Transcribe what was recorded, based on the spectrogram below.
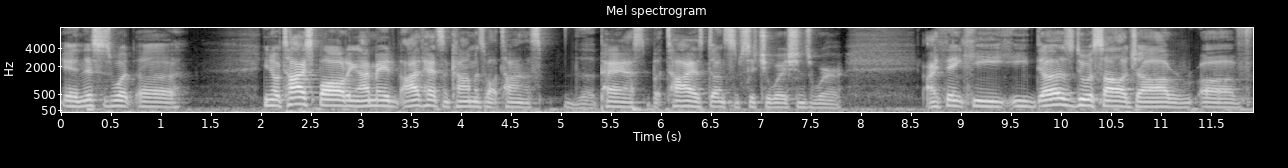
And this is what, uh, you know, Ty Spalding. I made, I've had some comments about Ty in the, the past, but Ty has done some situations where I think he he does do a solid job of.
